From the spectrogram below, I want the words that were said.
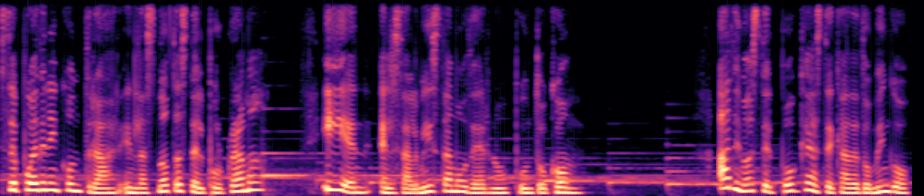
se pueden encontrar en las notas del programa y en elsalmistamoderno.com. Además del podcast de cada domingo,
